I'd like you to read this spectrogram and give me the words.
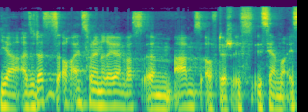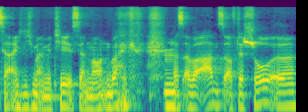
Ja, also das ist auch eins von den Rädern, was ähm, abends auf der ist, ist ja ist ja eigentlich nicht mein Metier, ist ja ein Mountainbike, mhm. was aber abends auf der Show äh,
